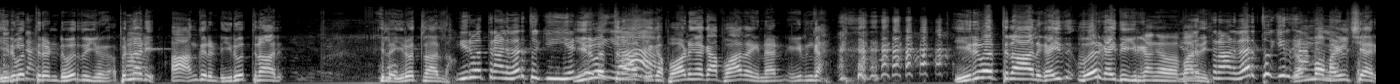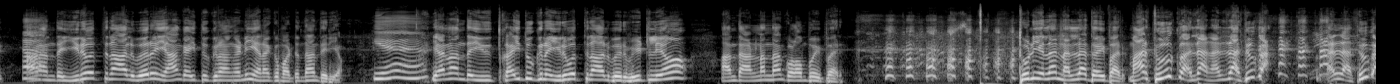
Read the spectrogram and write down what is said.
இருபத்தி ரெண்டு பேர் தூக்கிடுங்க பின்னாடி ஆ அங்க ரெண்டு இருபத்தி நாலு இல்ல இருபத்தி நாலு தான் இருபத்தி நாலு பேர் தூக்கி இருபத்தி நாலு போடுங்கக்கா போத இருங்க. இருபத்தி நாலு கைது பேர் கை தூக்கியிருக்காங்க பாரதி நாலு பேர் ரொம்ப மகிழ்ச்சியா இருக்கு. ஆனா அந்த இருபத்தி நாலு பேரும் ஏன் கை தூக்குறாங்கன்னு எனக்கு மட்டும்தான் தெரியும். ஏன்? ஏன்னா அந்த கை தூக்குன இருபத்தி நாலு பேர் வீட்லயும் அந்த அண்ணன் தான் குழம்பு வைப்பார். துணியெல்லாம் நல்லா துவைப்பார். மாறு தூக்கு அல்ல நல்லா தூக்க நல்லா தூக்க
